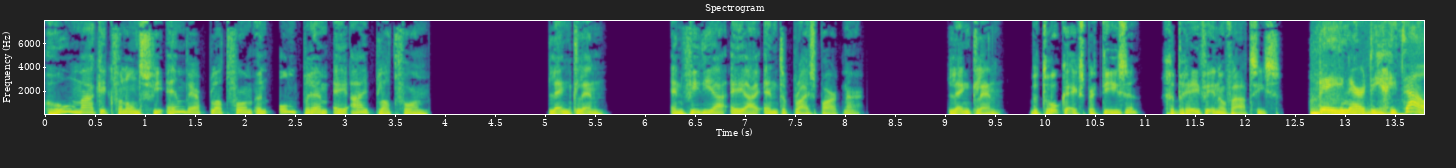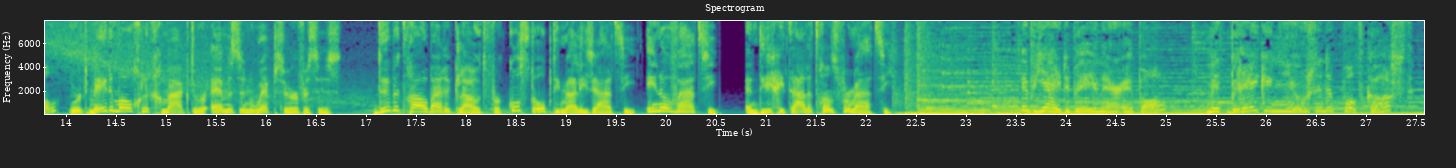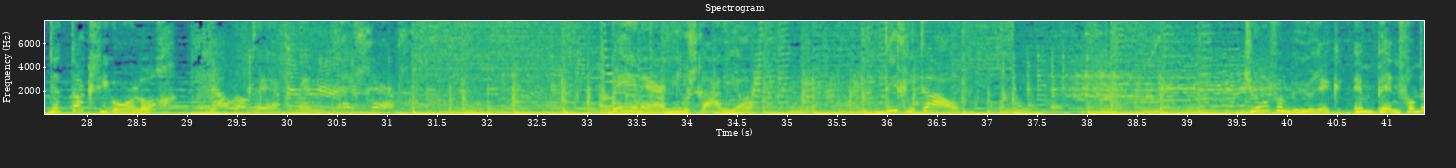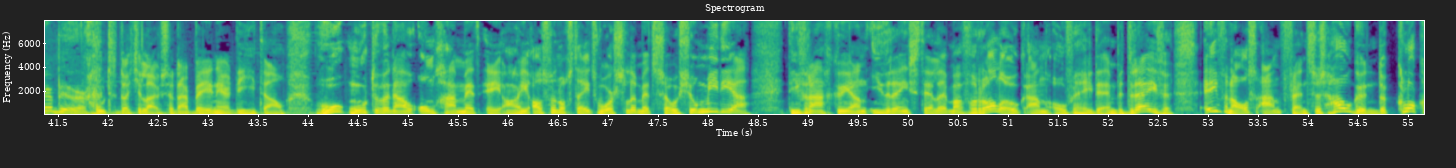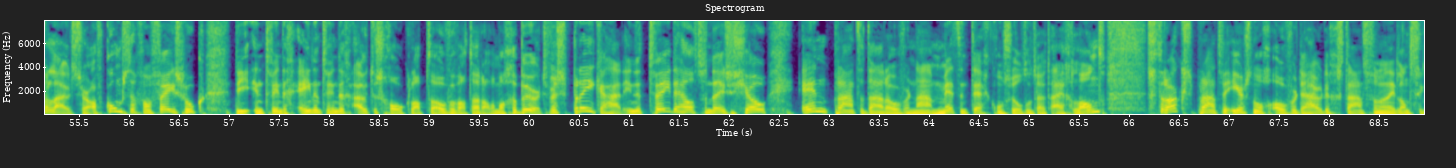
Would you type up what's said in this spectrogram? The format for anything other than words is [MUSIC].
Hoe maak ik van ons VMware-platform een on-prem AI-platform? Lenklen, NVIDIA AI Enterprise Partner. Lenklen, betrokken expertise, gedreven innovaties. BNR Digitaal wordt mede mogelijk gemaakt door Amazon Web Services. De betrouwbare cloud voor kostenoptimalisatie, innovatie en digitale transformatie. Heb jij de BNR-app al? Met breaking news in de podcast De Taxioorlog? Download de app BNR Nieuwsradio. Digitaal. Joe van Buurik en Ben van der Burg. Goed dat je luistert naar BNR Digitaal. Hoe moeten we nou omgaan met AI als we nog steeds worstelen met social media? Die vraag kun je aan iedereen stellen, maar vooral ook aan overheden en bedrijven. Evenals aan Frances Haugen, de klokkenluidster, afkomstig van Facebook, die in 2021 uit de school klapte over wat er allemaal gebeurt. We spreken haar in de tweede helft van deze show en praten daarover na met een tech-consultant uit eigen land. Straks praten we eerst nog over de huidige staat van de Nederlandse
